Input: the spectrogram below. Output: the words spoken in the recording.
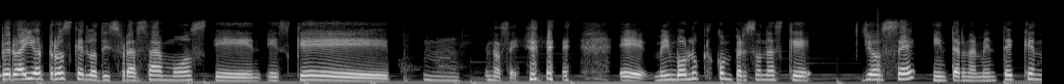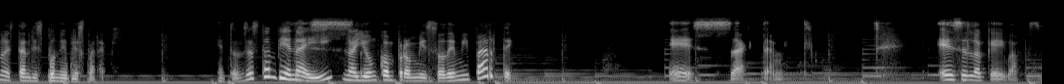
Pero hay otros que lo disfrazamos en, es que, mm, no sé, eh, me involucro con personas que yo sé internamente que no están disponibles para mí. Entonces también ahí no hay un compromiso de mi parte. Exactamente. Eso es lo que íbamos.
